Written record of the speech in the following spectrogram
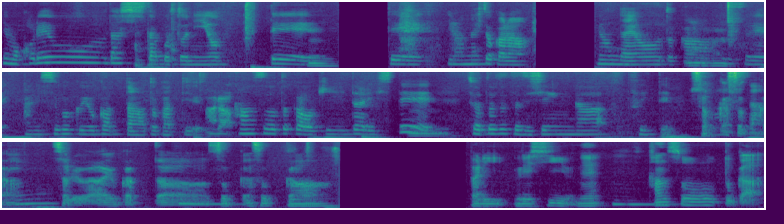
でもこれを出したことによって、うんでいろんな人から読んだよとか、うんうんそれあれすごく良かったとかっていう。感想とかを聞いたりして、うんちょっとずつ自信がついてそっかきましたそっか。ね。それはよかった。うんそっかそっか。やっぱり嬉しいよね。うん感想とか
